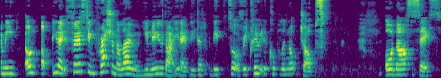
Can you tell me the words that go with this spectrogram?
I mean, on, on, you know, first impression alone, you knew that, you know, they'd, they'd sort of recruited a couple of nut jobs or narcissists.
